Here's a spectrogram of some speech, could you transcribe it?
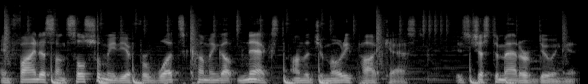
and find us on social media for what's coming up next on the Jamodi podcast. It's just a matter of doing it.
